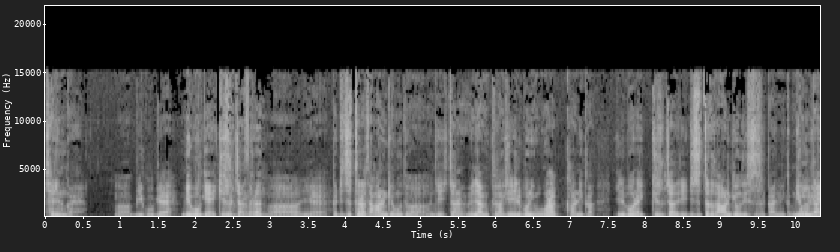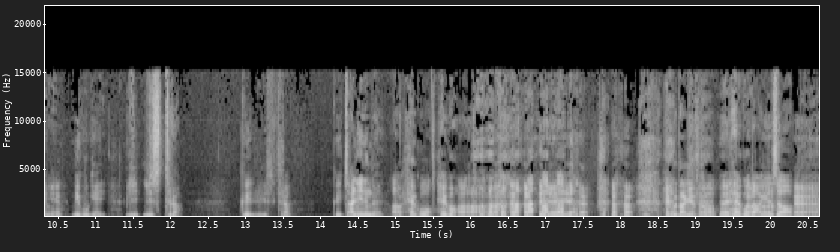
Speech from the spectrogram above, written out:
차리는 거예요. 어, 미국의 미국의 기술자들은 어, 예. 그 リストラ 당하는 경우도 어. 이제 있잖아요. 왜냐하면 그 당시에 일본이 워낙 가니까 일본의 기술자들이 リストラ 당하는 경우도 있었을 거 아닙니까? 미국의 미국의 リ, リストラ 그 リストラ 그 잘리는 거예요. 아, 해고? 해고. 아, 예, 예. 해고당해서. 네, 해고당해서. 아, 예.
